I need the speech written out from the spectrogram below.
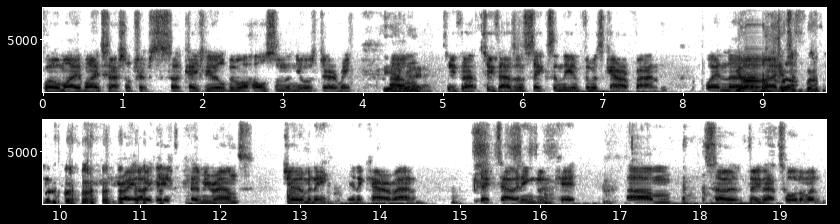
Well, my my international trips occasionally a little bit more wholesome than yours, Jeremy. Yeah, um, right. 2006 and the infamous caravan when uh, great idea to turn me around Germany in a caravan decked out in England kit. Um, so doing that tournament,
